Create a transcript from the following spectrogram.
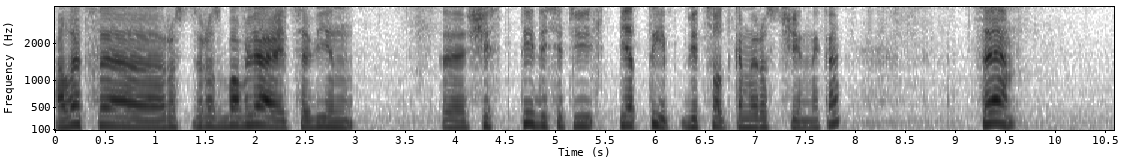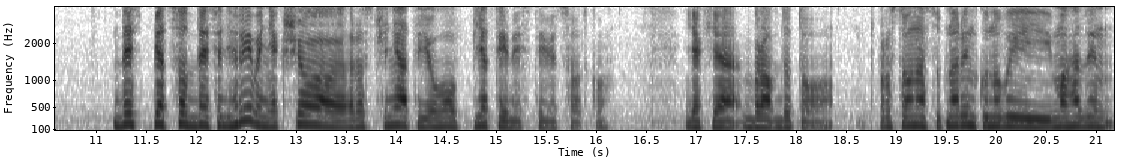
Але це розбавляється він 65% розчинника. Це десь 510 гривень, якщо розчиняти його в 50%, як я брав до того. Просто у нас тут на ринку новий магазин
